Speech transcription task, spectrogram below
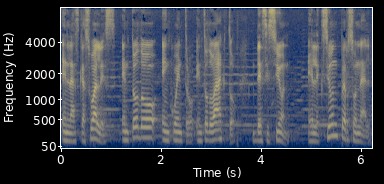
en las casuales, en todo encuentro, en todo acto, decisión, elección personal.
